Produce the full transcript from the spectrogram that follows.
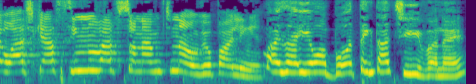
Eu acho que assim não vai funcionar muito não, viu, Paulinha? Mas aí é uma boa tentativa, né?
